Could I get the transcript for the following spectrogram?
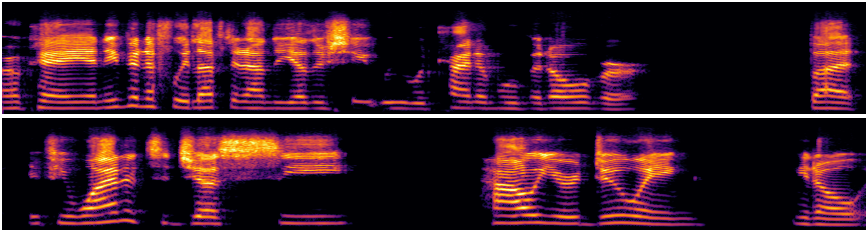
Okay, and even if we left it on the other sheet, we would kind of move it over. But if you wanted to just see how you're doing, you know,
